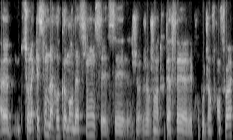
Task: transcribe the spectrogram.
euh, sur la question de la recommandation, c'est, je, rejoins tout à fait les propos de Jean-François.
